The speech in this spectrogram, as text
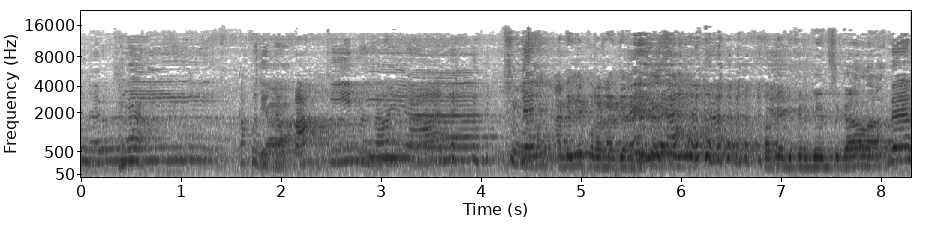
ngeri Karena Takut Ya. ditampakin masalahnya kan. Iya. dan Adanya kurang ajar juga sih. Pakai dikerjain segala. dan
